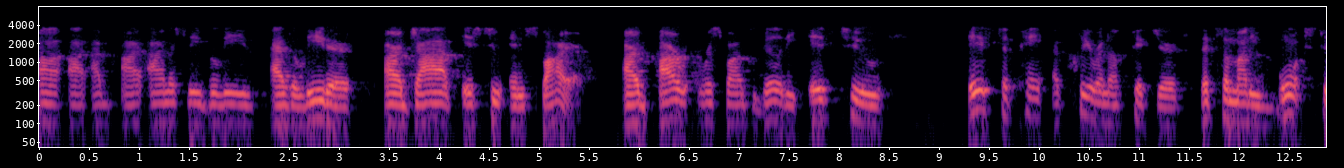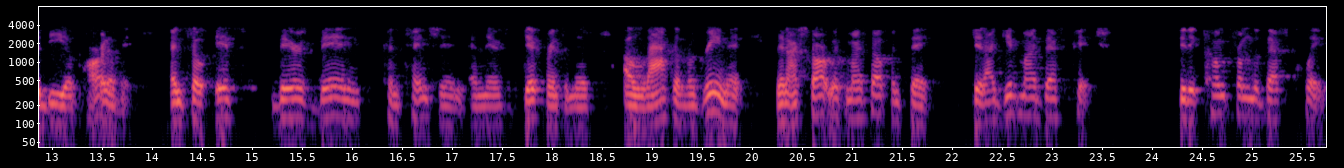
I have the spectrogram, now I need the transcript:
Uh, I, I, I honestly believe as a leader, our job is to inspire. Our, our responsibility is to is to paint a clear enough picture that somebody wants to be a part of it. And so if there's been contention and there's difference and there's a lack of agreement, then I start with myself and say, did I give my best pitch? Did it come from the best place?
